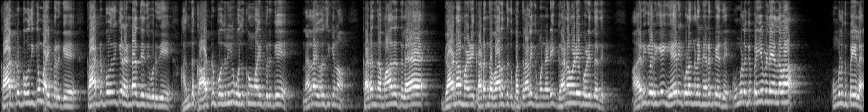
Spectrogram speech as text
காற்று பகுதிக்கும் வாய்ப்பு இருக்கு. காற்று பகுதிக்கு ரெண்டாம் தேதி உறுதி. அந்த காற்று பகுதியிலையும் ஒதுக்கவும் வாய்ப்பு இருக்கு. நல்லா யோசிக்கணும். கடந்த மாதத்தில் கனமழை கடந்த வாரத்துக்கு பத்து நாளைக்கு முன்னாடி கனமழை பொழிந்தது. அருகருகே ஏரி குளங்களை நிரப்பியது. உங்களுக்கு பெய்யவில்லை அல்லவா? உங்களுக்கு பெய்யல.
